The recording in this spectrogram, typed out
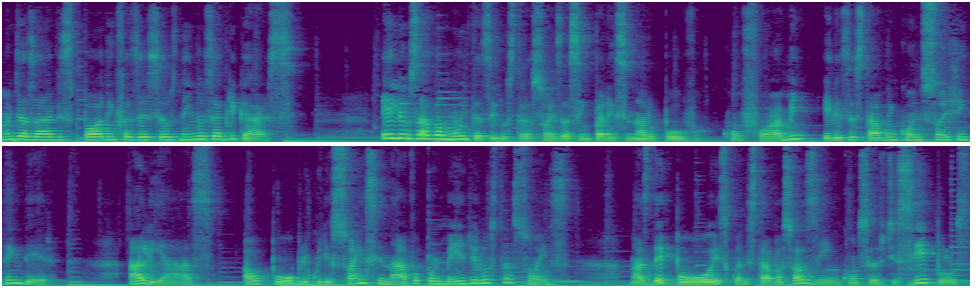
onde as aves podem fazer seus ninhos e abrigar-se. Ele usava muitas ilustrações assim para ensinar o povo, conforme eles estavam em condições de entender. Aliás, ao público ele só ensinava por meio de ilustrações, mas depois, quando estava sozinho com seus discípulos,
